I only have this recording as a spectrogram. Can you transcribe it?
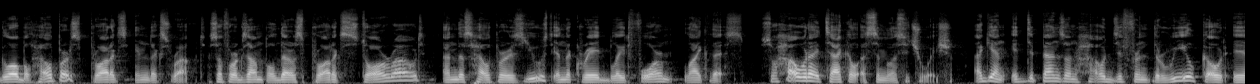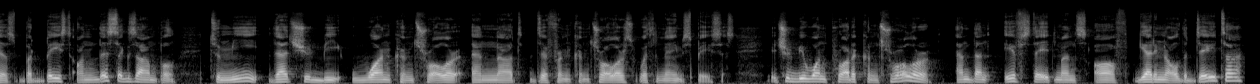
global helpers, products index route. So for example, there's product store route, and this helper is used in the create blade form like this. So how would I tackle a similar situation? Again, it depends on how different the real code is, but based on this example, to me, that should be one controller and not different controllers with namespaces. It should be one product controller and then if statements of getting all the data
